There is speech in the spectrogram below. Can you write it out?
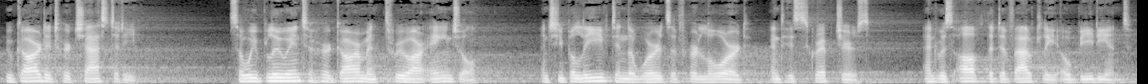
who guarded her chastity. So we blew into her garment through our angel, and she believed in the words of her Lord and his scriptures, and was of the devoutly obedient.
